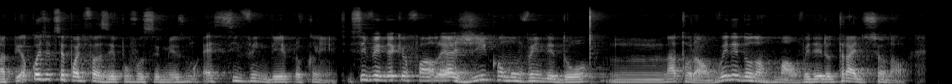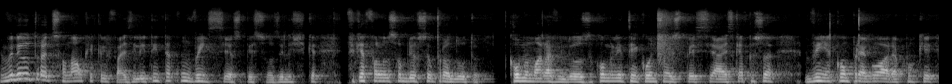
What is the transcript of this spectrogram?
A pior coisa que você pode fazer por você mesmo é se vender para o cliente. Se vender que eu falo é agir como um vendedor natural, um vendedor normal, um vendedor tradicional. O vendedor tradicional, o que, é que ele faz? Ele tenta convencer as pessoas, ele fica, fica falando sobre o seu produto, como é maravilhoso, como ele tem condições especiais, que a pessoa venha, compre agora, porque.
